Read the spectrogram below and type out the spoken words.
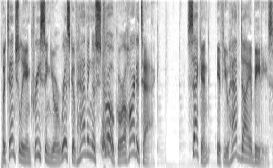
potentially increasing your risk of having a stroke or a heart attack. Second, if you have diabetes,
